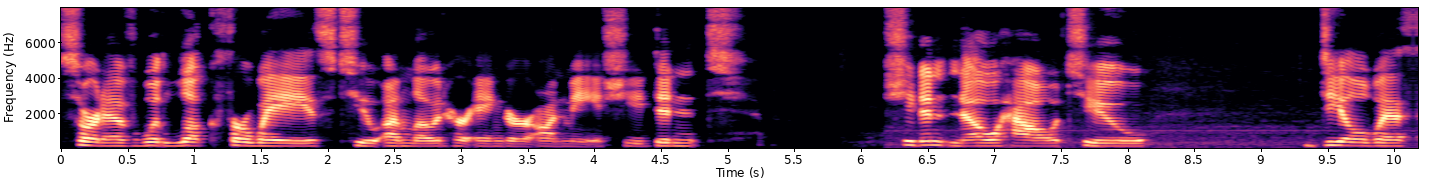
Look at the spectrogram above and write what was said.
sort of would look for ways to unload her anger on me. She didn't she didn't know how to deal with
